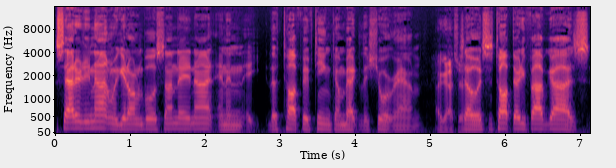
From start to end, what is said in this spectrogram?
Saturday night and we get on a bull Sunday night, and then it, the top fifteen come back to the short round. I got you. So it's the top thirty-five guys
